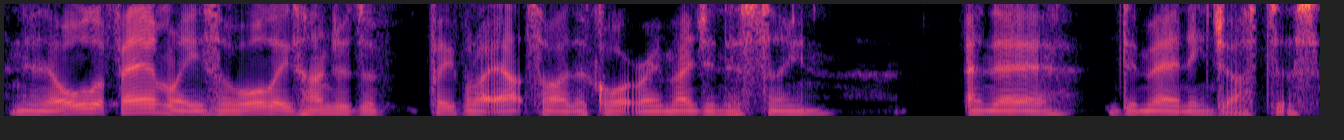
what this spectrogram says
And all the families of all these hundreds of people are outside the courtroom. Imagine this scene. And they're demanding justice.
